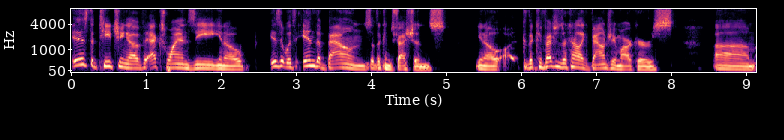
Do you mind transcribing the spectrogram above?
is the teaching of X, Y, and Z, you know, is it within the bounds of the confessions? You know, the confessions are kind of like boundary markers. Um,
